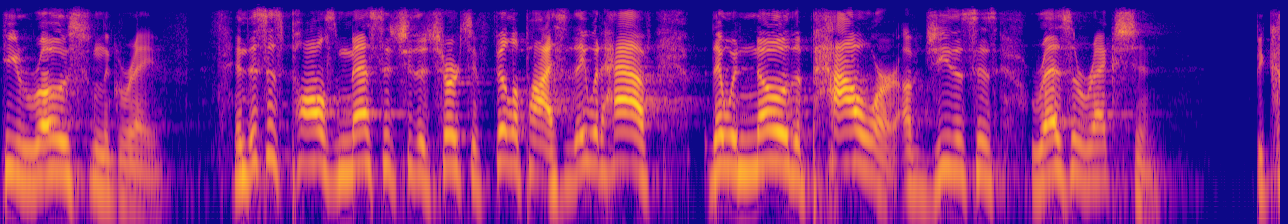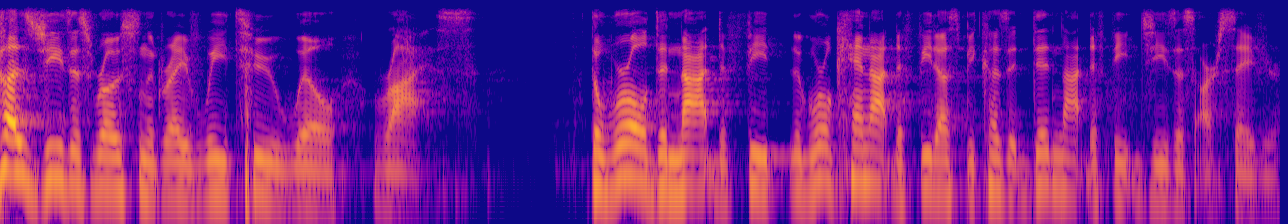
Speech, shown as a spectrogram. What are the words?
he rose from the grave. And this is Paul's message to the church of Philippi. So they would have, they would know the power of Jesus' resurrection. Because Jesus rose from the grave, we too will rise. The world did not defeat, the world cannot defeat us because it did not defeat Jesus, our Savior.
